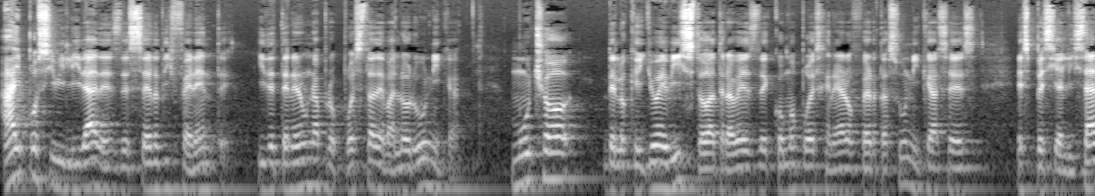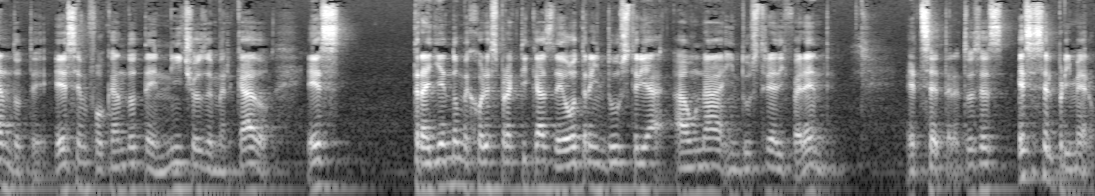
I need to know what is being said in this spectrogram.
hay posibilidades de ser diferente y de tener una propuesta de valor única. Mucho de lo que yo he visto a través de cómo puedes generar ofertas únicas es especializándote, es enfocándote en nichos de mercado, es trayendo mejores prácticas de otra industria a una industria diferente, etc. Entonces, ese es el primero.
